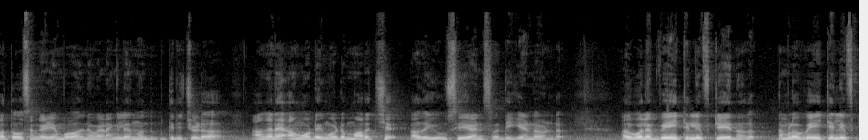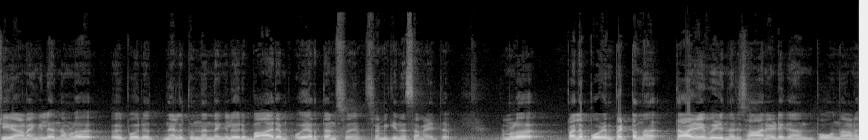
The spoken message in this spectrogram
പത്ത് ദിവസം കഴിയുമ്പോൾ അതിന് വേണമെങ്കിൽ ഒന്ന് തിരിച്ചിടുക. അങ്ങനെ അങ്ങോട്ടും ഇങ്ങോട്ടും മറിച്ച് അത് യൂസ് ചെയ്യാൻ ശ്രദ്ധിക്കേണ്ടതുണ്ട്. അതുപോലെ വെയിറ്റ് ലിഫ്റ്റ് ചെയ്യുന്നത്. നമ്മൾ വെയിറ്റ് ലിഫ്റ്റ് ചെയ്യുകയാണെങ്കിൽ നമ്മൾ ഇപ്പോൾ ഒരു നിലത്തുനിന്ന് എന്തെങ്കിലും ഒരു ഭാരം ഉയർത്താൻ ശ്രമിക്കുന്ന സമയത്ത് നമ്മൾ പലപ്പോഴും പെട്ടെന്ന് താഴെ വീഴുന്ന ഒരു സാധനം എടുക്കാൻ പോകുന്നതാണ്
